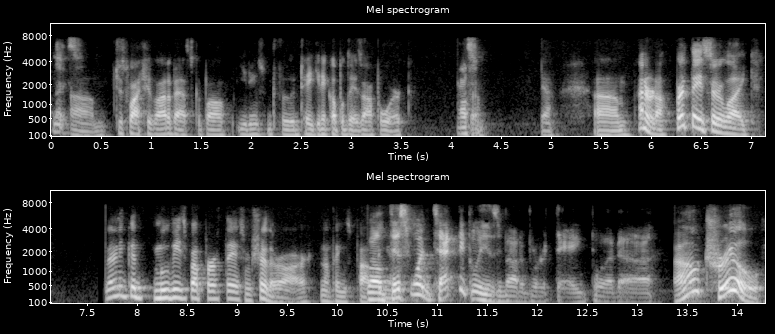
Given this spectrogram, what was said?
Nice. Um, just watching a lot of basketball, eating some food, taking a couple days off of work. awesome. Yeah. Um, I don't know. Birthdays are like. Are there any good movies about birthdays? I'm sure there are. Nothing's popping. Well, in. this one technically is about a birthday, but uh, Oh, true.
